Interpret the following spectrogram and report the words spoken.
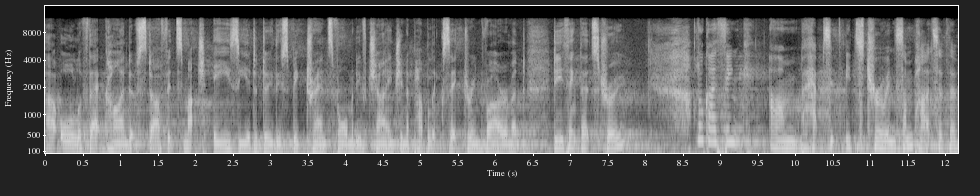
uh, all of that kind of stuff. It's much easier to do this big transformative change in a public sector environment. Do you think that's true? Look, I think um, perhaps it, it's true in some parts parts of the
